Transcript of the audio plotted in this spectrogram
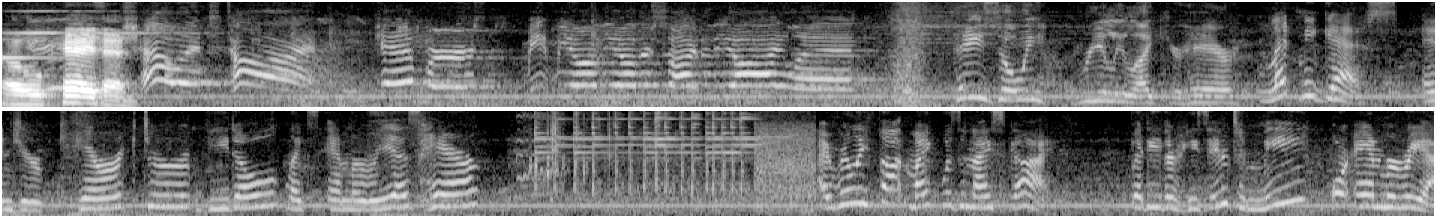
Okay then. Challenge time! Campers, meet me on the other side of the island. Hey, Zoe. Really like your hair. Let me guess. And your character, Vito, likes Anne Maria's hair? I really thought Mike was a nice guy. But either he's into me or Anne Maria.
